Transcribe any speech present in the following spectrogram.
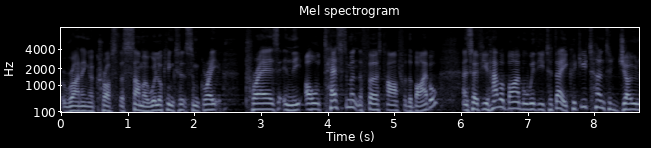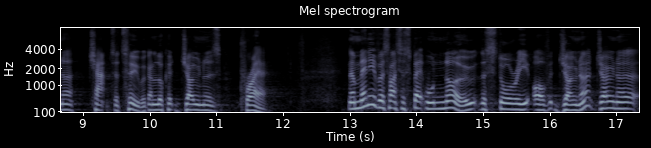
running across the summer. We're looking at some great prayers in the Old Testament, the first half of the Bible. And so, if you have a Bible with you today, could you turn to Jonah chapter 2? We're going to look at Jonah's prayer. Now, many of us, I suspect, will know the story of Jonah. Jonah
